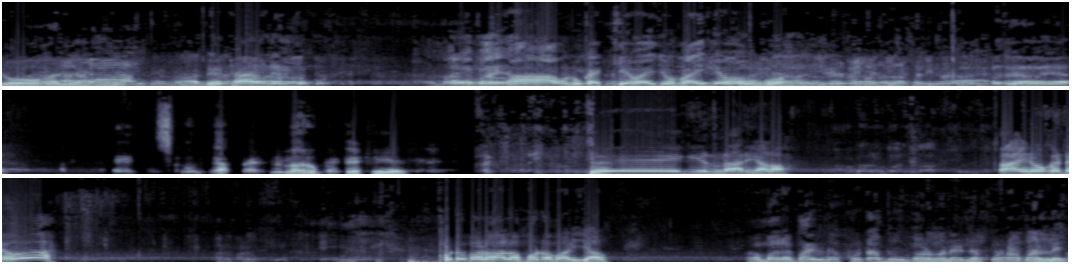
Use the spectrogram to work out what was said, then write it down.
જો ખાલી બેઠા ને. અમારા ભાઈ, આ ઓલું કઈ કેવાય જો ભાઈ કેવો ઊભો બધું આવે યાર. બેઠી જય ગિરનારી, હાલો. કાઈ નો કઢો ફોટો પાડો હાલો ફોટો પાડી જાઓ. અમારા ભાઈ ને ફોટા બહુ પાડવાના એટલે ફોટા પાડ લઈ.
